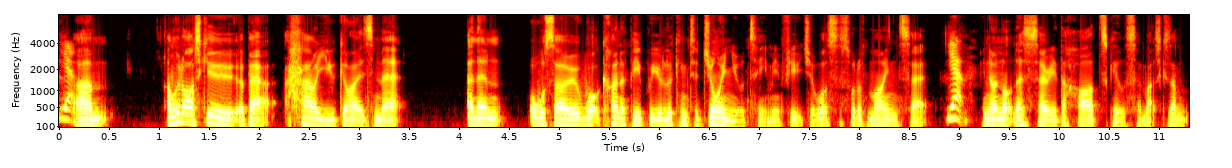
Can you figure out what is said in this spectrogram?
Yeah. Um, I'm going to ask you about how you guys met, and then also what kind of people you're looking to join your team in future. What's the sort of mindset? yeah. You know, not necessarily the hard skills so much, because I'm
